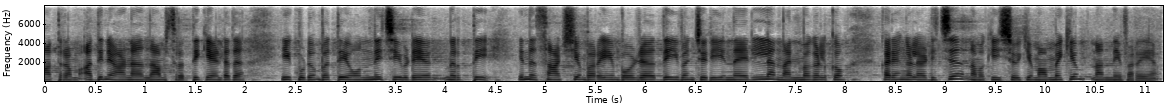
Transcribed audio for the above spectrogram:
മാത്രം അതിനാണ് നാം ശ്രദ്ധിക്കേണ്ടത്. ഈ കുടുംബത്തെ ഒന്നിച്ച് ഇവിടെ നിർത്തി. ഇന്ന് സാക്ഷ്യം പറയുമ്പോൾ ദൈവം ചൊരിയുന്ന എല്ലാ നന്മകൾക്കും കരങ്ങളടിച്ച് നമുക്ക് ഈശോയ്ക്കും അമ്മയ്ക്കും നന്ദി പറയാം.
